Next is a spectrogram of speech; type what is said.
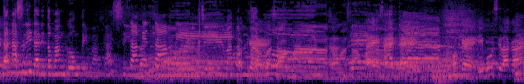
Dan asli dari Temanggung. Terima kasih. Matur Oke. Sama-sama, sama-sama. Hei, hei, hei. Oke, ibu silakan.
